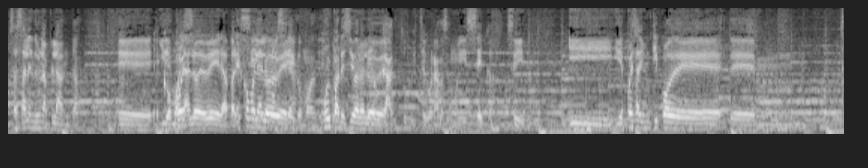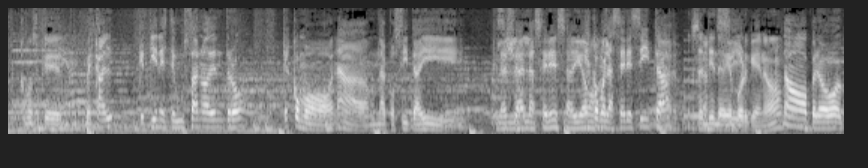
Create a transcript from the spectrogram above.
o sea, salen de una planta. Eh, Es y como después- la aloe vera, parecido. Es como la aloe vera. Como- muy parecido a la aloe vera. cactus, ¿viste? Con una cosa muy seca. Sí. Y, y después hay un tipo de. de mm, ¿Cómo es que? Mezcal que tiene este gusano adentro, que es como, nada, una cosita ahí La, la- la cereza, digamos. es como la cerecita. Claro. No se entiende bien Sí. por qué, ¿no? No, pero,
